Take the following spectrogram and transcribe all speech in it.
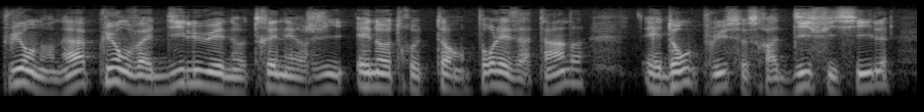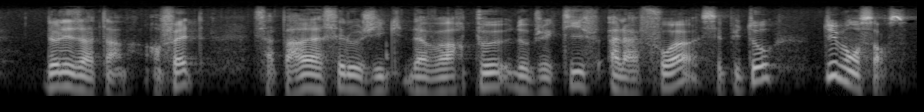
plus on en a, plus on va diluer notre énergie et notre temps pour les atteindre, et donc plus ce sera difficile de les atteindre. En fait, ça paraît assez logique d'avoir peu d'objectifs à la fois, c'est plutôt du bon sens.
